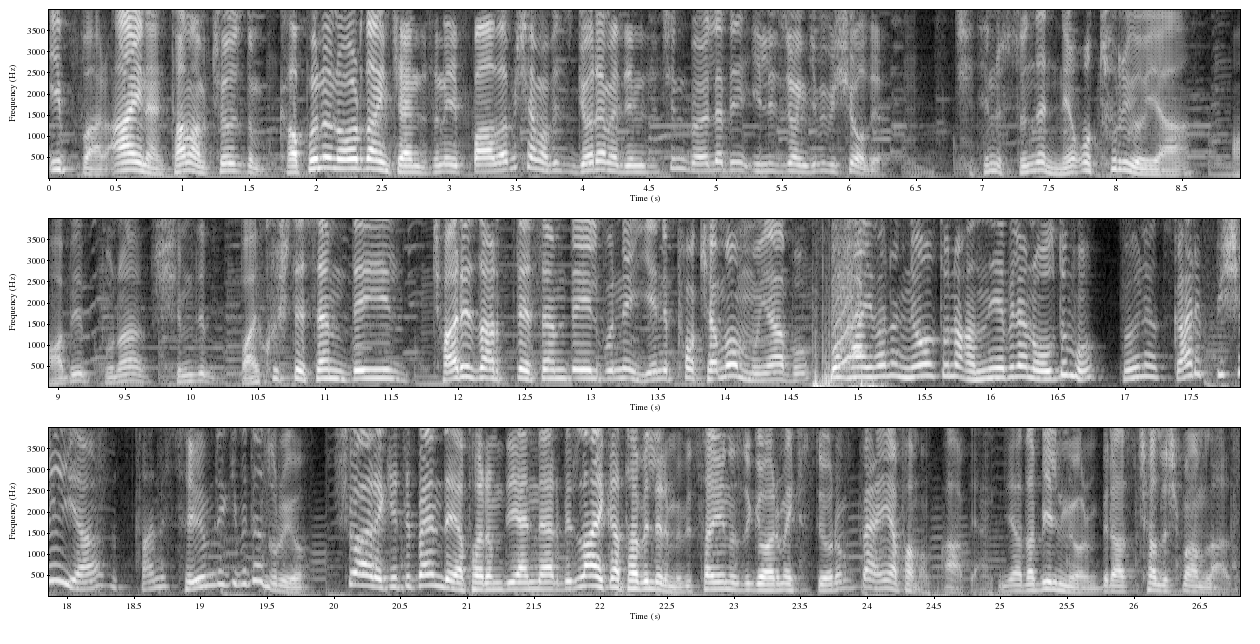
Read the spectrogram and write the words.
ip var. Aynen tamam çözdüm. Kapının oradan kendisine ip bağlamış ama biz göremediğimiz için böyle bir illüzyon gibi bir şey oluyor. Çitin üstünde ne oturuyor ya? Abi buna şimdi baykuş desem değil, Charizard desem değil bu ne yeni Pokemon mu ya bu? Bu hayvanın ne olduğunu anlayabilen oldu mu? Böyle garip bir şey ya. Hani sevimli gibi de duruyor. Şu hareketi ben de yaparım diyenler bir like atabilir mi? Bir sayınızı görmek istiyorum. Ben yapamam abi yani. Ya da bilmiyorum biraz çalışmam lazım.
